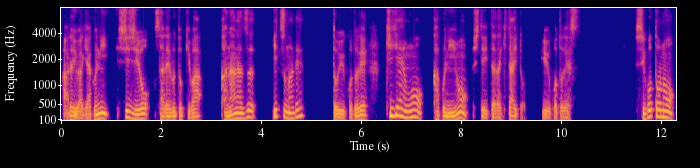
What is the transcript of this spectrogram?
あるいは逆に指示をされるときは必ずいつまでということで期限を確認をしていただきたいということです。仕事の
